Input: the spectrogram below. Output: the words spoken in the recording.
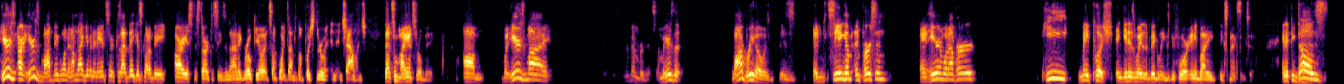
here's all right. Here's my big one, and I'm not giving an answer because I think it's going to be Arias to start the season. And I think Rocchio at some point in time is going to push through and, and, challenge. That's what my answer will be. Um, but here's my remember this. I mean, here's the Juan Brito is is and seeing him in person and hearing what I've heard, he may push and get his way to the big leagues before anybody expects him to. And if he does,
